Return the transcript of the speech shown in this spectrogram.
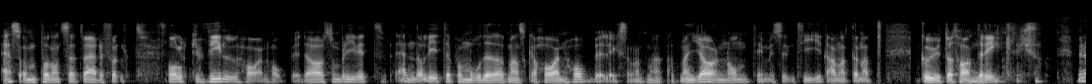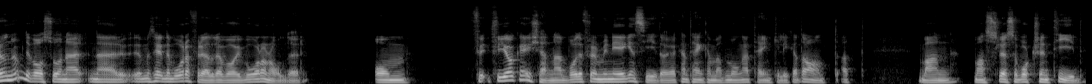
är som på något sätt värdefullt. Folk vill ha en hobby. Det har som blivit ändå lite på modet att man ska ha en hobby. Liksom. Att, man, att man gör någonting med sin tid annat än att gå ut och ta en drink. Liksom. Men undrar om det var så när, när, jag säger, när våra föräldrar var i våran ålder, om För, för jag kan ju känna, både från min egen sida och jag kan tänka mig att många tänker likadant, att man, man slösar bort sin tid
